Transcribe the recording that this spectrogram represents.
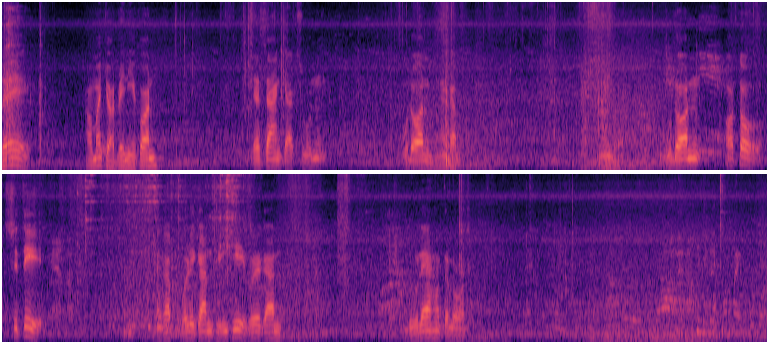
เลย เอามาจอดไปนี่ก่อน จะสร้างจากศูนย์อุดรนะครับนี่ก็อุดรออโต้ซิตี้นครับนะครับ บริการถึงที่บริการ ดูแลเขาตลอด ที่นี่ได้ของใหม่กูบอก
